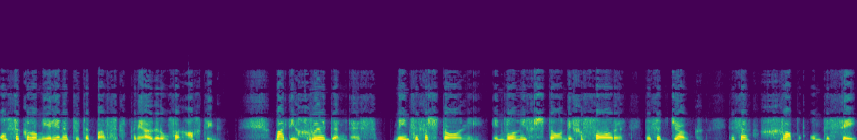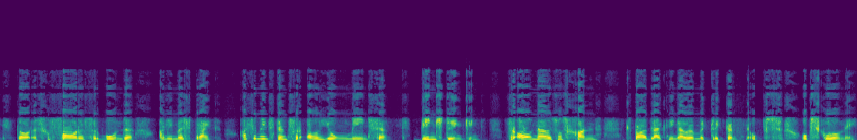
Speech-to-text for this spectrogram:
Ons sukkel om hierdie toe te pas van die ouderdom van 18. Maar die groot ding is, mense verstaan nie en wil nie verstaan die gevare. Dis 'n joke. Dis 'n grap om te sê daar is gevare verbonde aan die misbruik. As 'n mens dink vir al jong mense, binge drinking. Veral nou as ons gaan ek baie blyk nie nou 'n matriekkind op op skool nie.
